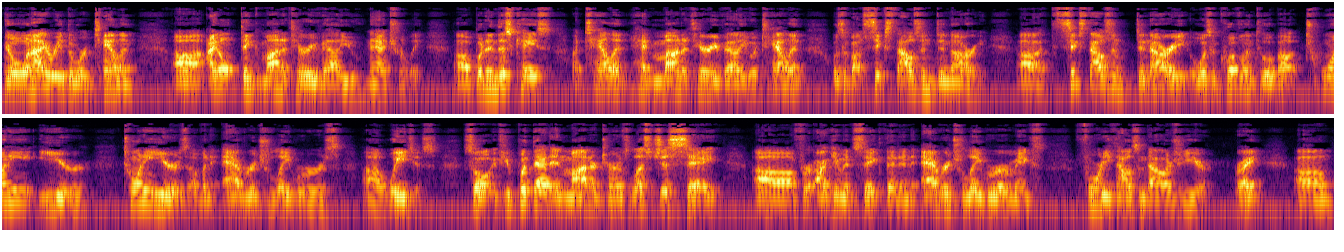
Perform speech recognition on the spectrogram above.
You know, when I read the word talent, uh, I don't think monetary value naturally. Uh, but in this case, a talent had monetary value. A talent was about 6,000 denarii. Uh, 6,000 denarii was equivalent to about 20 year 20 years of an average laborer's uh, wages. So if you put that in modern terms, let's just say, uh, for argument's sake, that an average laborer makes $40,000 a year, right? Um,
